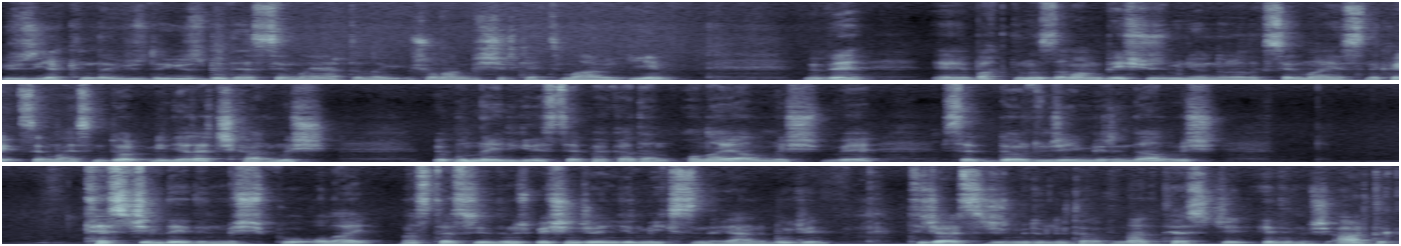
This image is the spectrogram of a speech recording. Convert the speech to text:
Yüz, yakında %100 bedel sermaye artırımına gitmiş olan bir şirket Mavi Giyim. Ve e, baktığınız zaman 500 milyon liralık sermayesini, kayıt sermayesini 4 milyara çıkarmış. Ve bununla ilgili SPK'dan onay almış ve 4. ayın birinde almış. Tescil de edilmiş bu olay. Nasıl tescil edilmiş? 5. ayın 22'sinde. Yani bugün Ticaret Sicil Müdürlüğü tarafından tescil edilmiş. Artık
